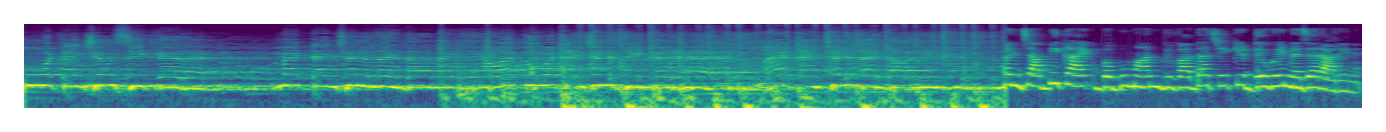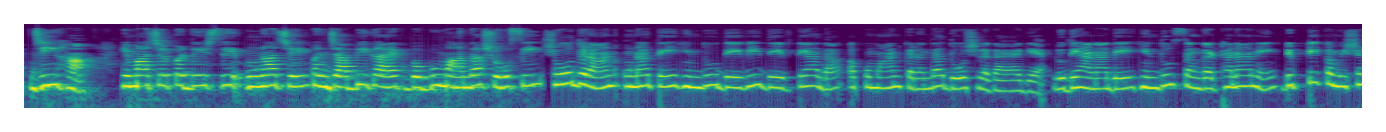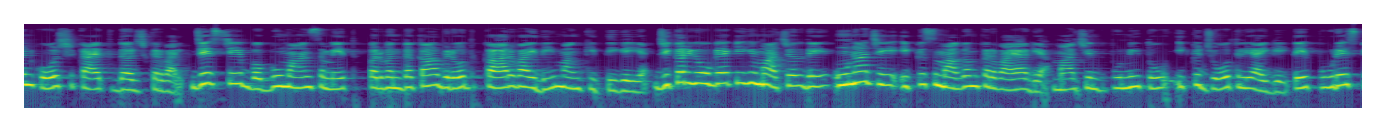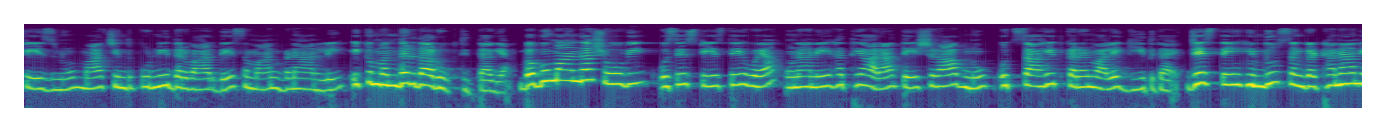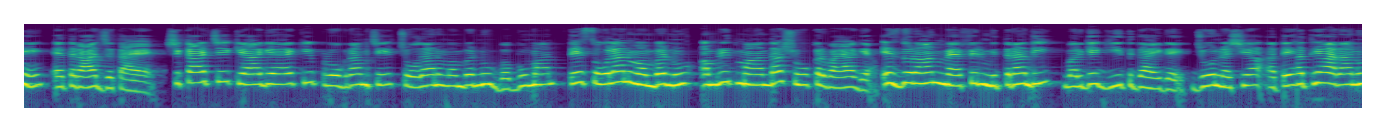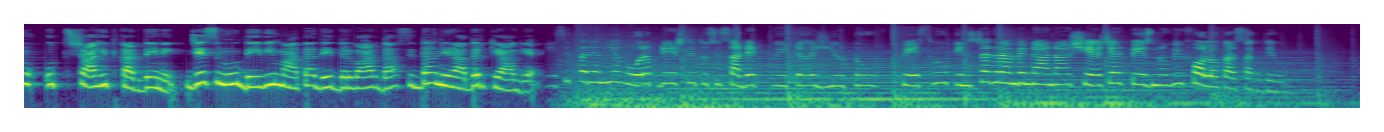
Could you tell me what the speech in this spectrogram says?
ਤੂੰ ਅਟੈਂਸ਼ਨ ਸੀਕਰ ਹੈ। ਮੈਂ ਟੈਨਸ਼ਨ ਲੈਂਦਾ ਨਹੀਂ। ਓਏ, ਤੂੰ ਅਟੈਂਸ਼ਨ ਸੀਕਰ ਹੈ। ਮੈਂ ਟੈਨਸ਼ਨ ਲੈਂਦਾ ਨਹੀਂ। ਪੰਜਾਬੀ ਗਾਇਕ ਬੱਬੂ ਮਾਨ ਵਿਵਾਦਾਂ 'ਚ ਘਿਰਦੇ ਹੋਏ ਨਜ਼ਰ ਆ ਰਹੇ ਨੇ। ਜੀ ਹਾਂ ਹਿਮਾਚਲ ਪ੍ਰਦੇਸ਼ ਦੇ ਊਨਾ 'ਚ ਪੰਜਾਬੀ ਗਾਇਕ ਬੱਬੂ ਮਾਨ ਦਾ ਸ਼ੋਅ ਸੀ। ਸ਼ੋਅ ਦੌਰਾਨ ਉਹਨਾਂ ਤੇ ਹਿੰਦੂ ਦੇਵੀ ਦੇਵਤਿਆਂ ਦਾ ਅਪਮਾਨ ਕਰਨ ਦਾ ਦੋਸ਼ ਲਗਾਇਆ ਗਿਆ। ਲੁਧਿਆਣਾ ਦੇ ਹਿੰਦੂ ਸੰਗਠਨਾਂ ਨੇ ਡਿਪਟੀ ਕਮਿਸ਼ਨ ਕੋਲ ਸ਼ਿਕਾਇਤ ਦਰਜ ਕਰਵਾਈ, ਜਿਸ 'ਚ ਬੱਬੂ ਮਾਨ ਸਮੇਤ ਪ੍ਰਬੰਧਕਾਂ ਵਿਰੁੱਧ ਕਾਰਵਾਈ ਦੀ ਮੰਗ ਕੀਤੀ ਗਈ ਹੈ। ਜ਼ਿਕਰਯੋਗ ਹੈ ਕਿ ਹਿਮਾਚਲ ਦੇ ਊਨਾ 'ਚ ਇੱਕ ਸਮਾਗਮ ਕਰਵਾਇਆ ਗਿਆ। ਮਾਂ ਚਿੰਤਪੁਰਨੀ ਤੋਂ ਇੱਕ ਜੋਤ ਲਿਆਈ ਗਈ ਤੇ ਪੂਰੇ ਸਟੇਜ ਨੂੰ ਮਾਂ ਚਿੰਤਪੁਰਨੀ ਦਰਬਾਰ ਦੇ ਸਮਾਨ ਬਣਾਉਣ ਲਈ ਇੱਕ ਮੰਦਿਰ ਦਾ ਰੂਪ ਦਿੱਤਾ ਗਿਆ। ਬੱਬੂ ਮਾਨ ਦਾ ਸ਼ੋਅ ਵੀ ਉਸੇ ਸਟੇਜ ਤੇ ਹੋਇਆ। ਉਹਨਾਂ ਨੇ ਹਥਿਆਰਾਂ ਤੇ ਸ਼ਰਾਬ ਨੂੰ ਉਤਸ਼ਾਹਿਤ ਕਰਨ ਵਾਲੇ ਗੀਤ ਗਾਏ, ਜਿਸ ਤੇ ਹਿੰਦੂ ਸੰਗਠਨਾਂ ਨੇ ਇਤਰਾਜ਼ ਜਤਾਇਆ ਹੈ। ਸ਼ਿਕਾਇਤ 'ਚ ਕਿਹਾ ਗਿਆ ਹੈ ਕਿ ਪ੍ਰੋਗਰਾਮ 'ਚ 14 ਨਵੰਬਰ ਨੂੰ ਬੱਬੂ ਮਾਨ ਤੇ 16 ਨਵੰਬਰ ਨੂੰ ਅੰਮ੍ਰਿਤ ਮਾਨ ਦਾ ਸ਼ੋਅ ਕਰਵਾਇਆ ਗਿਆ। ਇਸ ਦੌਰਾਨ ਮਹਿਫਿਲ ਮਿੱਤਰਾਂ ਦੀ ਵਰਗੇ ਗੀਤ ਗਾਏ ਗਏ, ਜੋ ਨਸ਼ਿਆਂ ਅਤੇ ਹਥਿਆਰਾਂ ਨੂੰ ਉਤਸ਼ਾਹਿਤ ਕਰਦੇ ਨੇ, ਜਿਸ ਨੂੰ ਦੇਵੀ ਮਾਤਾ ਦੇ ਦਰਬਾਰ ਦਾ ਸਿੱਧਾ ਨਿਰਾਦਰ ਕਿਹਾ ਗਿਆ ਇਸੇ ਤਰ੍ਹਾਂ ਦੀਆਂ ਹੋਰ ਅਪਡੇਟਸ ਲਈ ਤੁਸੀਂ ਸਾਡੇ ਸਾਡੇ ਟਵਿੱਟਰ YouTube, Facebook, Instagram ਦੇ ਨਾਲ ਨਾਲ ਸ਼ੇਅਰ ਚੈਟ ਪੇਜ ਨੂੰ ਵੀ ਫੋਲੋ ਕਰ ਸਕਦੇ ਹੋ।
